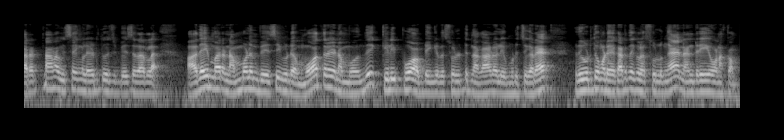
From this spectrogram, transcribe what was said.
கரெக்டான விஷயங்களை எடுத்து வச்சு பேசுகிறாருல அதே மாதிரி நம்மளும் பேசி இவருடைய மோத்திரையை நம்ம வந்து கிழிப்போம் அப்படிங்கிறத சொல்லிட்டு இந்த காணொலியை முடிச்சுக்கிறேன். இது கொடுத்து உங்களுடைய கருத்துக்களை சொல்லுங்கள் நன்றி வணக்கம்.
